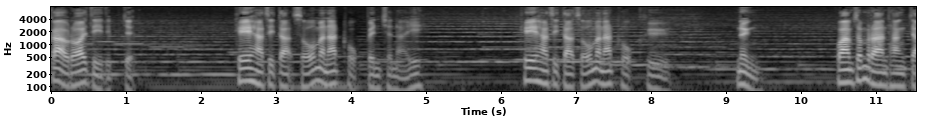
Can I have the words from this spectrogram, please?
947 เคหสิตะโสมนัสหกเป็นไนเคหสิตะโสมนัสหกคือ 1. ความสำราญทางใจ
